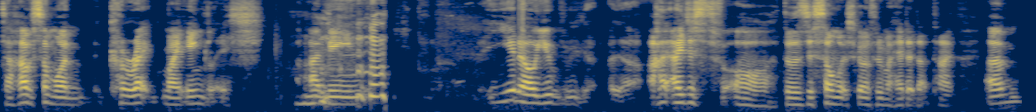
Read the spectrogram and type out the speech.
to have someone correct my English, I mean, you know, you, I, I just, oh, there was just so much going through my head at that time. Um,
